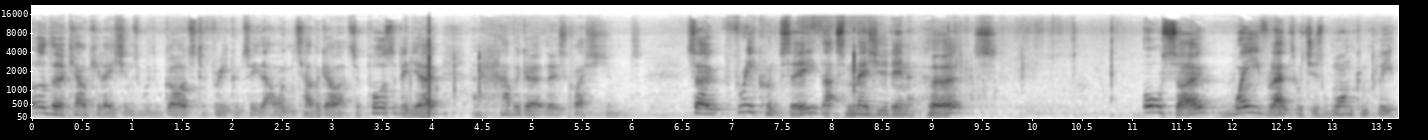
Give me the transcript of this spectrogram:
other calculations with regards to frequency that I want you to have a go at. So pause the video and have a go at those questions. So frequency, that's measured in hertz. Also, wavelength, which is one complete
